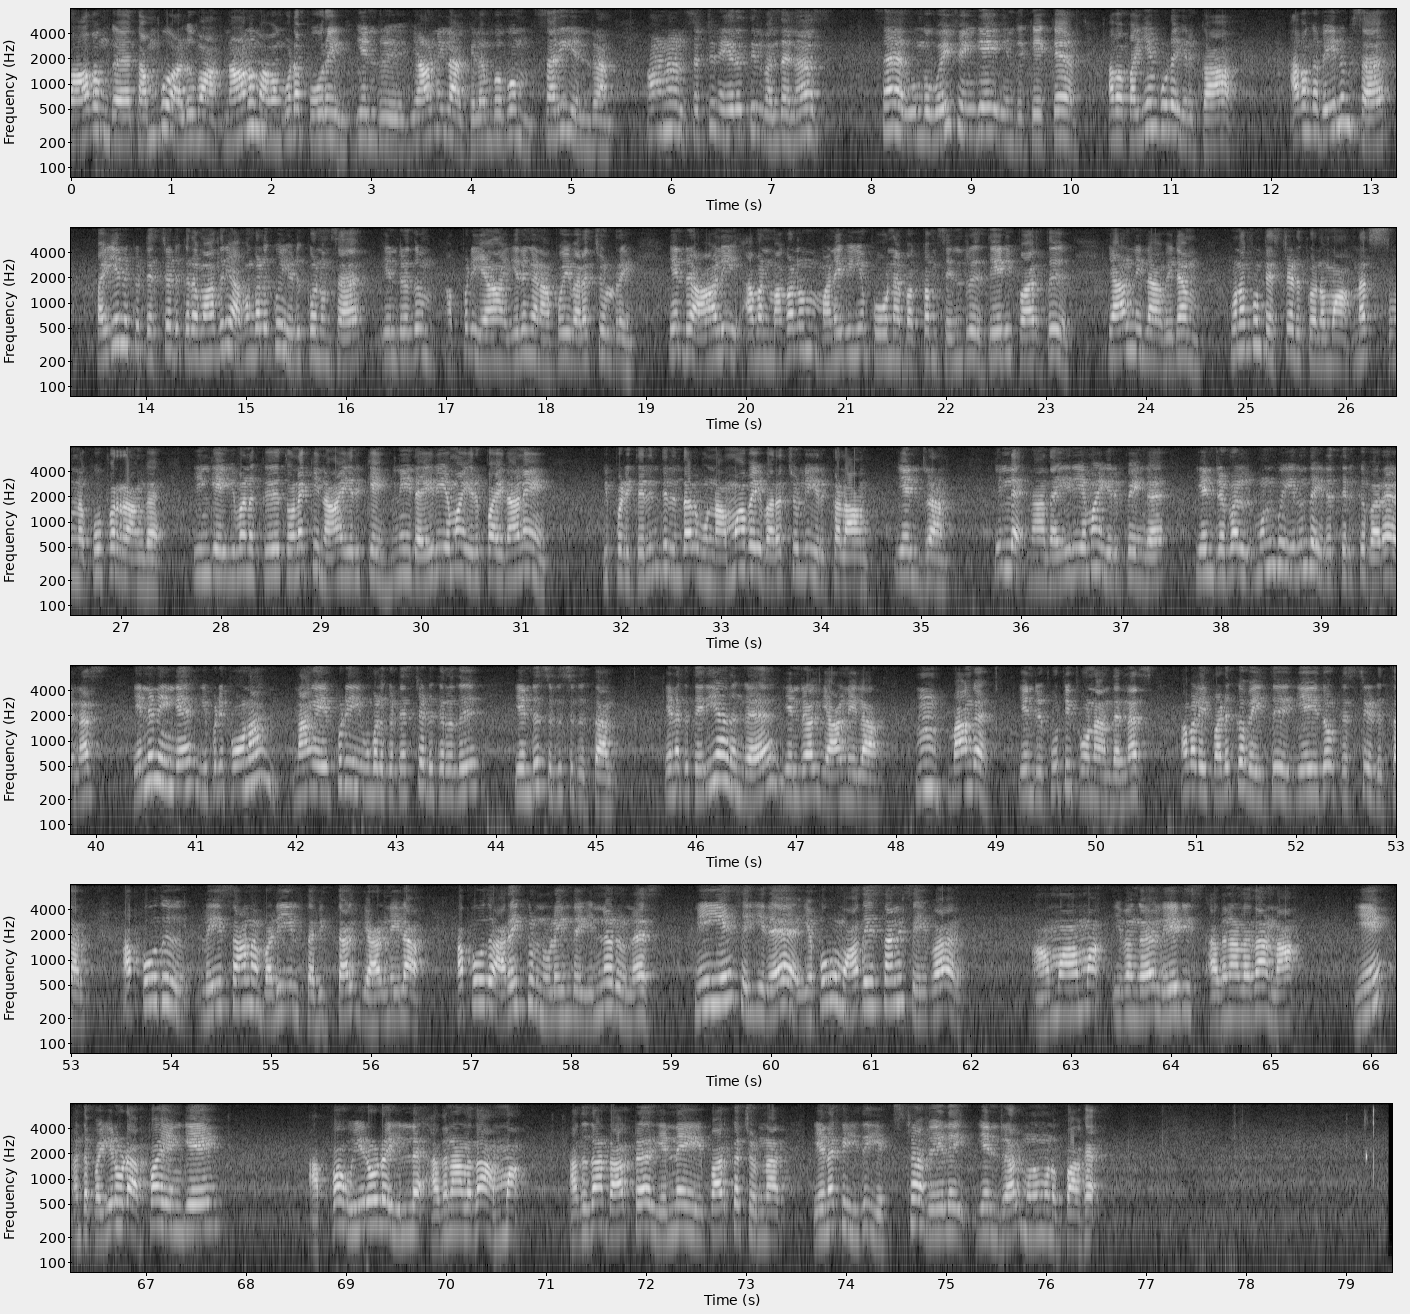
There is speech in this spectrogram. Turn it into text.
பாவங்க தம்பு அழுவான் நானும் அவன் கூட போறேன் என்று யானிலா கிளம்பவும் சரி என்றான். ஆனால் சற்று நேரத்தில் வந்த நர்ஸ் சார் உங்கள் ஒய்ஃப் எங்கே? என்று கேட்க அவள் பையன் கூட இருக்கா? அவங்க வேணும் சார். பையனுக்கு டெஸ்ட் எடுக்கிற மாதிரி அவங்களுக்கும் எடுக்கணும் சார். என்றதும் அப்படியா இருங்க நான் போய் வர சொல்கிறேன் என்று ஆளி அவன் மகனும் மனைவியும் போன பக்கம் சென்று தேடி பார்த்து யாழ்நிலாவிடம் உனக்கும் டெஸ்ட் எடுக்கணுமா? நர்ஸ் உன்னை கூப்பிடுறாங்க. இங்கே இவனுக்கு துணைக்கு நான் இருக்கேன். நீ தைரியமாக இருப்பாய் தானே? இப்படி தெரிந்திருந்தால் உன் அம்மாவை வர சொல்லி இருக்கலாம் என்றான். இல்லை நான் தைரியமாக இருப்பேங்க என்றவள் முன்பு இருந்த இடத்திற்கு வர நர்ஸ் என்ன நீங்கள் இப்படி போனால் நாங்கள் எப்படி உங்களுக்கு டெஸ்ட் எடுக்கிறது? என்று சிடுசிடுத்தாள். எனக்கு தெரியாதுங்க என்றாள் யாழ்நிலா ம் வாங்க. என்று கூட்டி போன அந்த நர்ஸ் அவளை படுக்க வைத்து ஏதோ டெஸ்ட் எடுத்தாள். அப்போது லேசான வழியில் தவித்தாள் யாழ்நிலா. அப்போது அறைக்குள் நுழைந்த இன்னொரு நர்ஸ் நீ ஏன் செய்கிற எப்பவும் ஆதேஷ் தானே செய்வார்? ஆமாம் ஆமாம் இவங்க லேடிஸ் அதனால தான் நான். ஏன்? அந்த பையனோட அப்பா எங்கே? அப்பா உயிரோடு இல்லை அதனால தான் அம்மா. அதுதான் டாக்டர் என்னை பார்க்க சொன்னார். எனக்கு இது எக்ஸ்ட்ரா வேலை என்றால் முணுமுணுப்பாக.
